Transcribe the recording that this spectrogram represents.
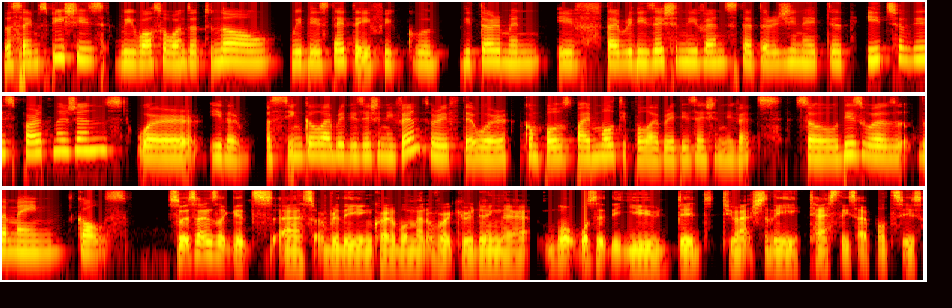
the same species, we also wanted to know with this data if we could determine if the hybridization events that originated each of these parthenogens were either a single hybridization event or if they were composed by multiple hybridization events. So these were the main goals. So it sounds like it's a sort of really incredible amount of work you were doing there. What was it that you did to actually test these hypotheses?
